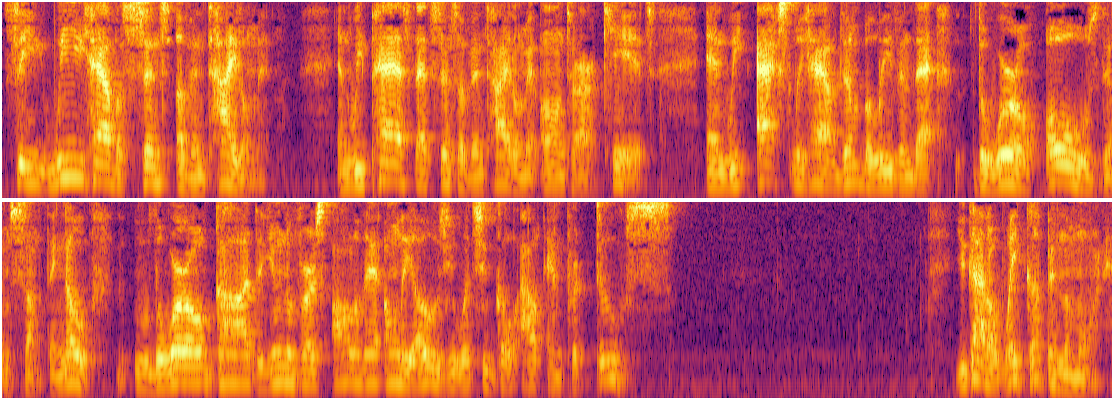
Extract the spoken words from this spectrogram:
See we have a sense of entitlement and we pass that sense of entitlement on to our kids and we actually have them believing that the world owes them something. No, the world, God, the universe, all of that only owes you what you go out and produce. You got to wake up in the morning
